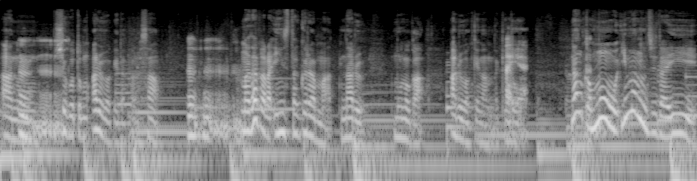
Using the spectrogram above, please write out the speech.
あの、うんうん。仕事もあるわけだからさ、うんうんうん。まあ、だからインスタグラマーってなるものがあるわけなんだけど、なんかもう今の時代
